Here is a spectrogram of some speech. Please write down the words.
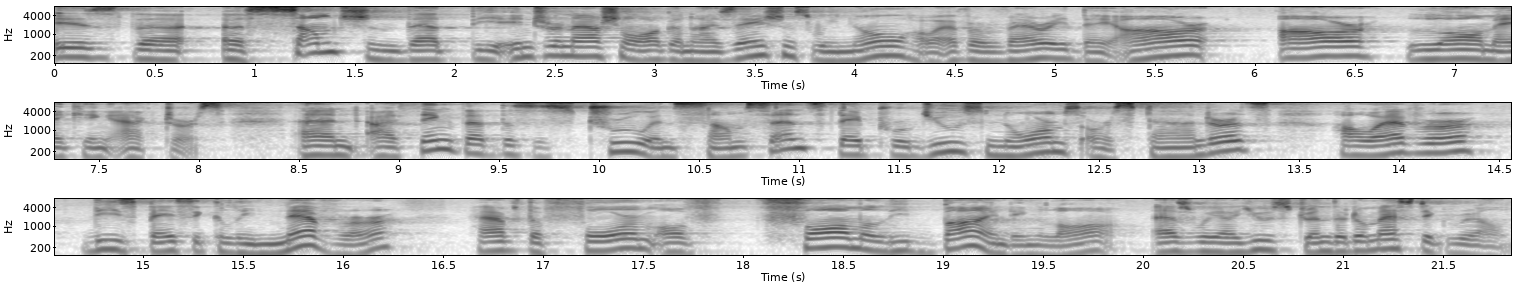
is the assumption that the international organizations we know, however varied they are, are lawmaking actors. And I think that this is true in some sense. They produce norms or standards. However, these basically never have the form of formally binding law as we are used to in the domestic realm.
